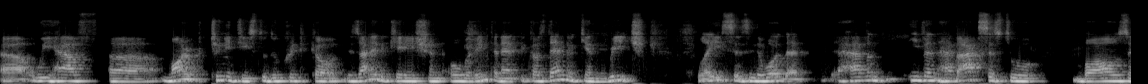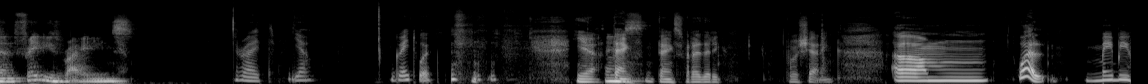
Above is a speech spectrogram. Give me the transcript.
uh, we have uh, more opportunities to do critical design education over the internet because then we can reach places in the world that haven't even have access to Boal's and Freire's writings. Right. Yeah. Great work. yeah. Thanks. thanks. Thanks, Frederick, for sharing. Um, well, maybe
